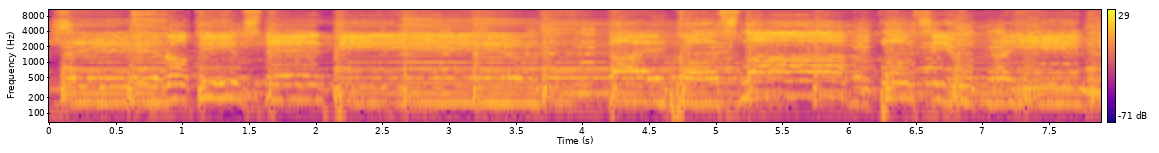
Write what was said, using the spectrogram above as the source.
широких степів, та й прослави по всій Україні.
